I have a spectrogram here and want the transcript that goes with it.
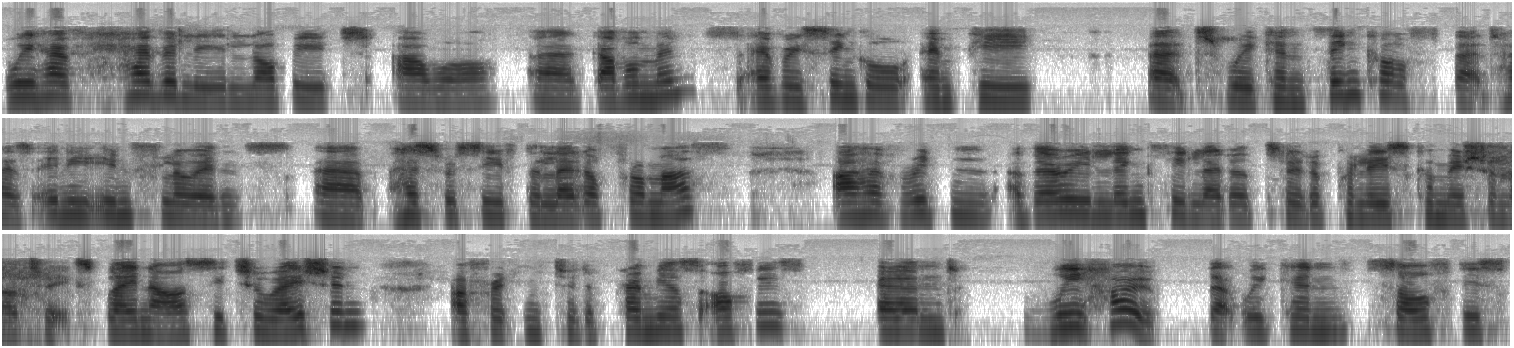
We have heavily lobbied our uh, governments, every single MP that we can think of that has any influence uh, has received a letter from us. I have written a very lengthy letter to the police commissioner to explain our situation. I've written to the Premier's office, and we hope that we can solve this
